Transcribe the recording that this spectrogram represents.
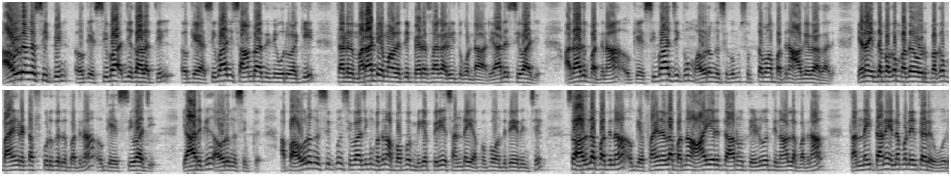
அவுரங்கசீப்பின் ஓகே சிவாஜி காலத்தில் ஓகே சிவாஜி சாம்ராஜ்யத்தை உருவாக்கி தனது மராட்டிய மாநிலத்தை பேரரசாக அறிவித்துக் கொண்டார். யாரு? சிவாஜி. அதாவது பார்த்தீங்கன்னா ஓகே சிவாஜிக்கும் அவுரங்கசீப்புக்கும் சுத்தமாக பார்த்தீங்கன்னா ஆகவே ஆகாது. ஏன்னா இந்த பக்கம் பார்த்தா ஒரு பக்கம் பயங்கர டஃப் கொடுக்கறது பார்த்தீங்கன்னா ஓகே சிவாஜி. யாருக்கு? அவுரங்கசீப்க்கு அப்போ அவுரங்கசீப்புக்கும் சிவாஜிக்கும் பார்த்தீங்கன்னா அப்பப்போ மிகப்பெரிய சண்டை அப்பப்போ வந்துட்டே இருந்துச்சு. ஸோ அதில் பார்த்தீங்கன்னா ஓகே ஃபைனலாக பார்த்தீங்கன்னா ஆயிரத்தி அறுநூத்தி எழுபத்தி நாலில் பார்த்தீங்கன்னா தன்னைத்தானே என்ன பண்ணியிருக்காரு? ஒரு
